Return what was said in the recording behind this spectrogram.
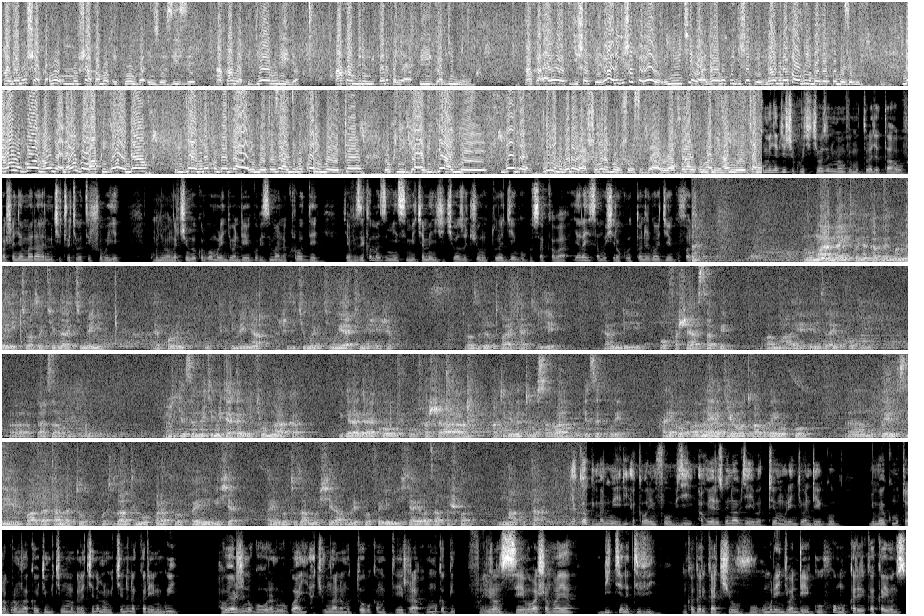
Nkajya mushaka mu- mushakamo ikumva inzozi ze akambwira ati ngewe buriya. Akambwira ibintu bitandukanye yakwiga by'imyuga. Ariwe ati igishoferi ah igishoferi rero ni ikibandaho kuko igishoferi nta muntu apfa kuguha imodoka umeze gutya. Naho ubwo nkamubwira nawe ubwo wakwiga wenda ibijyanye no kudoda inkweto zanze gukora inkweto ukiga ibijyanye mbega n'ibintu ubona washobora nk'ubushobozi bwawe wakora uhamye hamwe cyangwa kumenya byinshi kuri iki kibazo n'impamvu uyu muturage ataha ubufasha nyamara ari mu cyiciro cy'abatishoboye umunyamabanga nshingwabikorwa w'umurenge wa ndego bizimana claude yavuze ko amaze iminsi mike amenya iki kibazo cy'uyu muturage ngo gusa akaba yarahise amushyira ku rutonde rw'abagiye gufasha uwo mwana yitwa nyakabwa emmanuel ikibazo cye narakimenye ariko mu kukimenya hashize icyumweru kimwe yakingejejeho ikibazo rero twaracyakiriye kandi ubufasha yasabwe twamuhaye inzira y'ukuntu uh, bwazabonekamo tugeze muri kimwe cya kabiri cy'umwaka bigaragara ko ubufasha aho tugenda tubusaba bugeze kure ariko ku bimwerekeyeho twavuga yuko uh, mu kwezi kwa gatandatu ko tuzaba turimo gukora porofayiringi nshya ari bwo tuzamushyira muri porofayiringi nshya y'abazafashwa mu mwaka utaha. Nyakabwa emmanuel akaba ari imfubyi aho yarezwe n'ababyeyi batuye mu murenge wa ndego nyuma yo kumutoragura mu mwaka w'igihumbi kimwe magana cyenda mirongo icyenda na karindwi aho yaje no guhura n'uburwayi akiri umwana muto bukamutera ubumuga bw'in Fulgence Mubashankwaya BTN TV mu kagari ka Kiyovu umurenge wa Ndego ho mu karere ka Kayonza.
